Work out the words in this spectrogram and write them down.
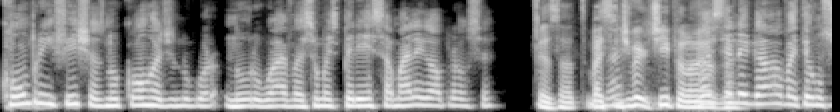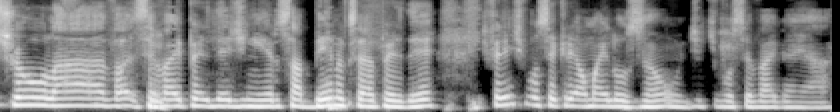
compre em fichas no Conrad no, no Uruguai, vai ser uma experiência mais legal pra você. Exato. Vai se né? divertir, pelo Vai menos. ser né? legal, vai ter um show lá, vai- você Hum. vai perder dinheiro sabendo que você vai perder. Diferente de você criar uma ilusão de que você vai ganhar,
